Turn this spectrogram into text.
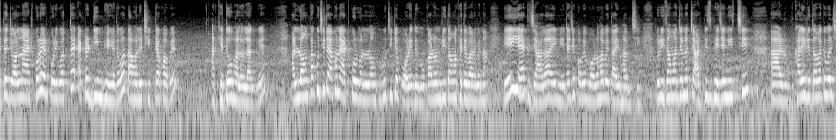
এতে জল না অ্যাড করে এর পরিবর্তে একটা ডিম ভেঙে দেবো, তাহলে ঠিকঠাক হবে। আর খেতেও ভালো লাগবে। আর লঙ্কা কুচিটা এখন অ্যাড করব না, লঙ্কা কুচিটা পরে দেবো, কারণ রিতমা খেতে পারবে না। এই এক জ্বালা, এই মেয়েটা যে কবে বড় হবে তাই ভাবছি। তো রিতমার জন্য চার পিস ভেজে নিচ্ছি, আর খালি রিতমাকে বলছি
